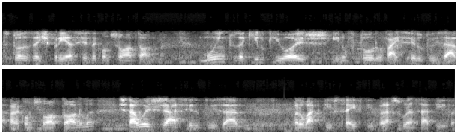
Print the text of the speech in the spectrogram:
de todas as experiências da condução autónoma muito daquilo que hoje e no futuro vai ser utilizado para a condução autónoma está hoje já a ser utilizado para o Active Safety, para a segurança ativa.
